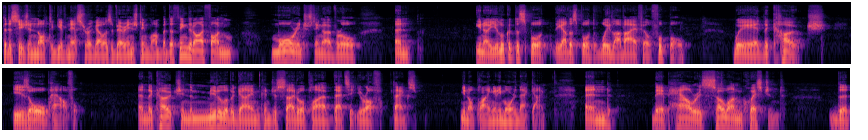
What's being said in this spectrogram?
The decision not to give Neser a go is a very interesting one. But the thing that I find more interesting overall, and you know, you look at the sport, the other sport that we love, AFL football, where the coach is all powerful. And the coach in the middle of a game can just say to a player, That's it, you're off. Thanks. You're not playing anymore in that game. And their power is so unquestioned that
